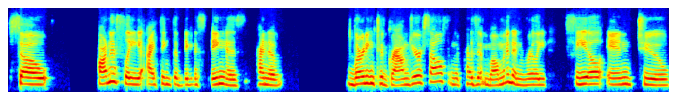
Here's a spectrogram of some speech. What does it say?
So, honestly, I think the biggest thing is kind of learning to ground yourself in the present moment and really feel into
